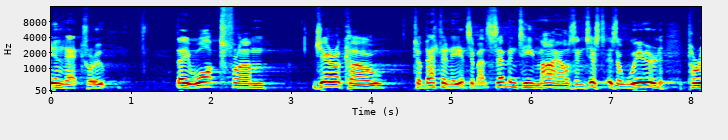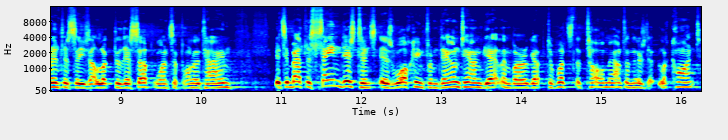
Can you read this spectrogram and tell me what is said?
in that troop. They walked from Jericho to Bethany. It's about 17 miles. And just as a weird parenthesis, I looked this up once upon a time. It's about the same distance as walking from downtown Gatlinburg up to what's the tall mountain? There's LeConte.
